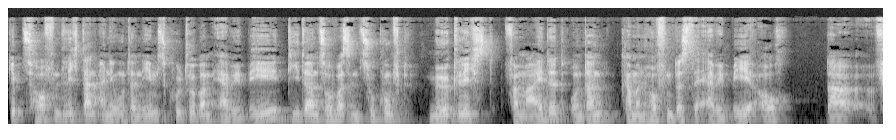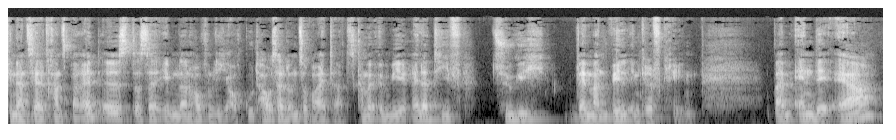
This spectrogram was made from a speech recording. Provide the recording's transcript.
gibt es hoffentlich dann eine Unternehmenskultur beim RBB, die dann sowas in Zukunft möglichst vermeidet. Und dann kann man hoffen, dass der RBB auch da finanziell transparent ist, dass er eben dann hoffentlich auch gut haushält und so weiter. Das kann man irgendwie relativ zügig, wenn man will, in den Griff kriegen. Beim NDR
